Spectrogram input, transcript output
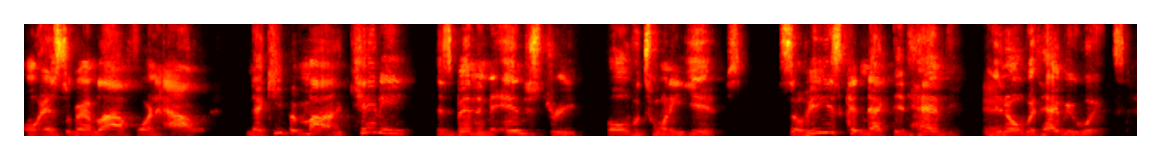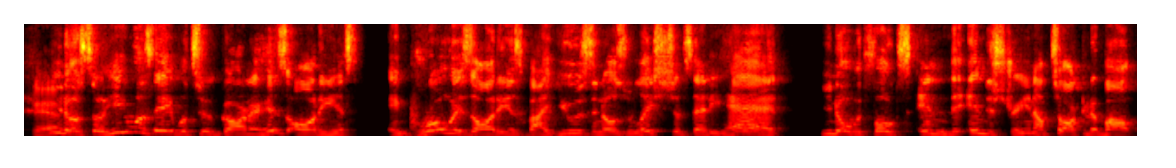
on Instagram Live for an hour. Now, keep in mind, Kenny has been in the industry for over 20 years. So he's connected heavy, yeah. you know, with heavyweights. Yeah. You know, so he was able to garner his audience and grow his audience by using those relationships that he had, you know, with folks in the industry. And I'm talking about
